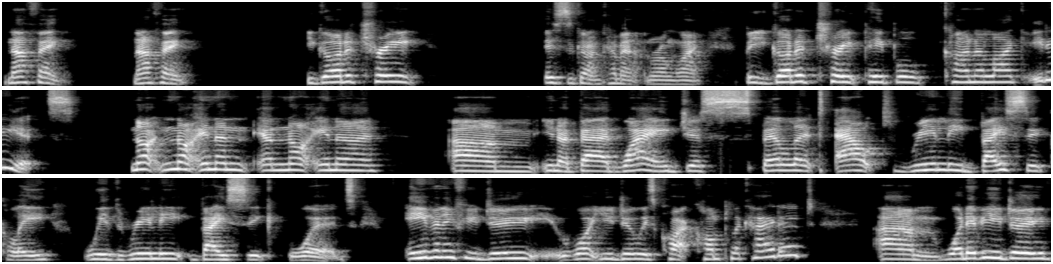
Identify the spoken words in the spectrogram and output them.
nothing, nothing. You got to treat this is going to come out the wrong way, but you got to treat people kind of like idiots not not in a not in a um, you know bad way. Just spell it out really basically with really basic words. Even if you do what you do is quite complicated, um, whatever you do,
